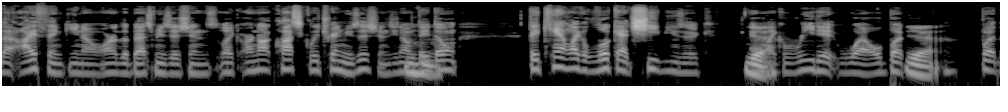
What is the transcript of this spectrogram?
that I think you know are the best musicians, like are not classically trained musicians. You know, they Mhm. don't, they can't like look at sheet music yeah and like read it well, but yeah but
